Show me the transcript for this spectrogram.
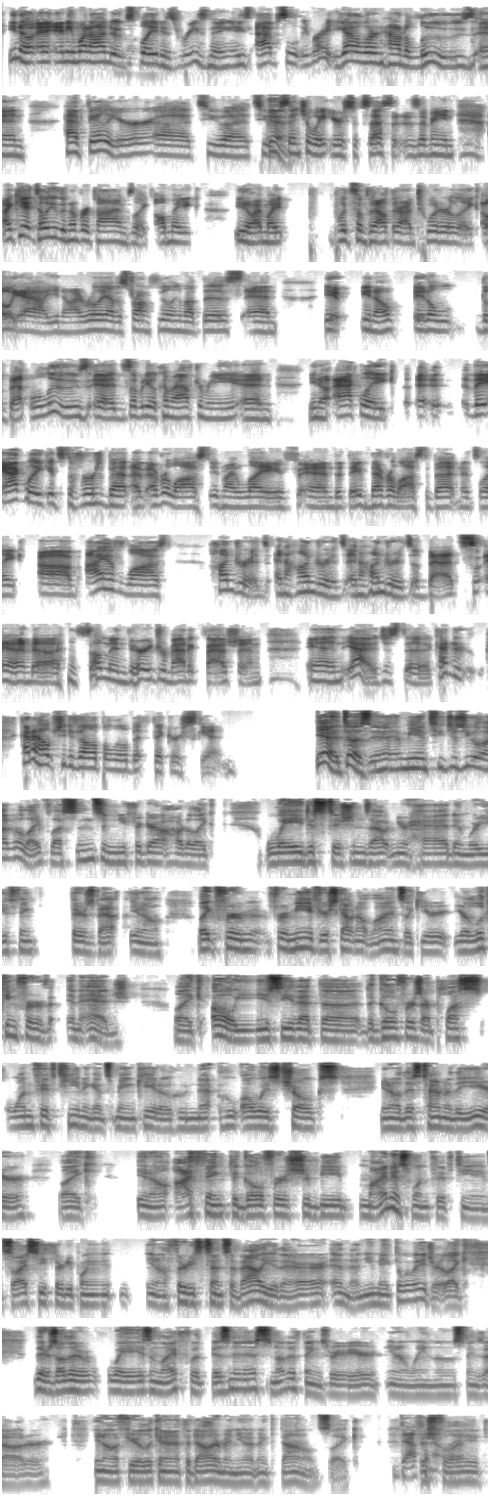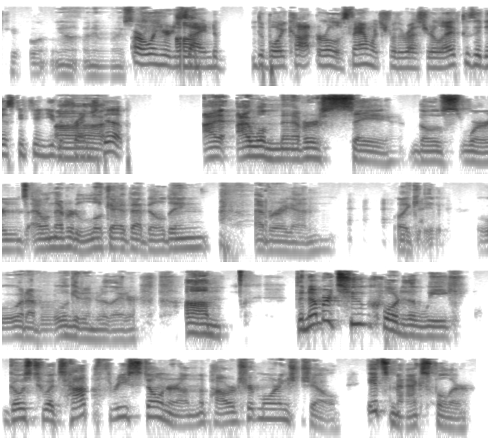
you know, and, and he went on to explain his reasoning. And he's absolutely right. You got to learn how to lose and have failure uh, to uh, to Yeah. accentuate your successes. I mean, I can't tell you the number of times like I'll make, you know, I might put something out there on Twitter like, oh yeah, you know, I really have a strong feeling about this, and it, you know, it'll the bet will lose, and somebody will come after me and you know act like uh, they act like it's the first bet I've ever lost in my life, and that they've never lost a bet, and it's like, um, I have lost hundreds and hundreds and hundreds of bets and uh, some in very dramatic fashion. And yeah it just uh, kind of kind of helps you develop a little bit thicker skin yeah, it does. And I mean, it teaches you a lot of life lessons, and you figure out how to like weigh decisions out in your head and where you think there's that. You know, like for for me, if you're scouting out lines, like you're you're looking for an edge. Like, oh, you see that the the Gophers are plus one fifteen against Mankato, who ne- who always chokes. You know, this time of the year, like you know, I think the Gophers should be minus 115. So I see 30 point, you know, 30 cents of value there. And then you make the wager. Like there's other ways in life with business and other things where you're, you know, weighing those things out. Or, you know, if you're looking at the dollar menu at McDonald's, like fish definitely fillet, chicken, you know, anyways. or when you're Um, deciding to, to boycott earl of sandwich for the rest of your life because they discontinued the french Uh, dip I, I will never say those words. I will never look at that building ever again. Like whatever. We'll get into it later. Um, the number two quote of the week goes to a top three stoner on the Power Trip Morning Show. It's Max Fuller.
